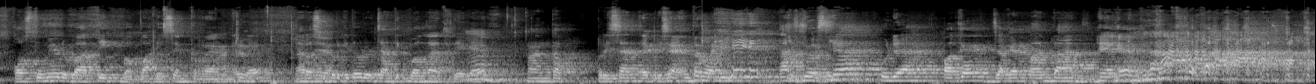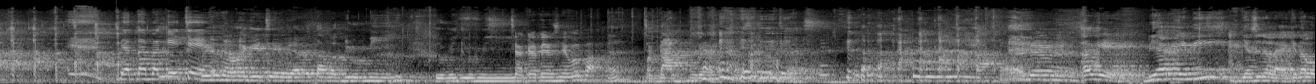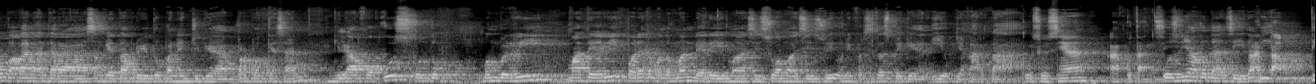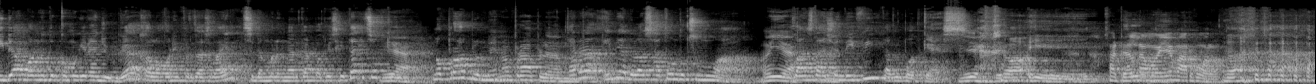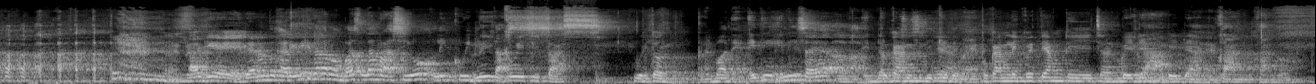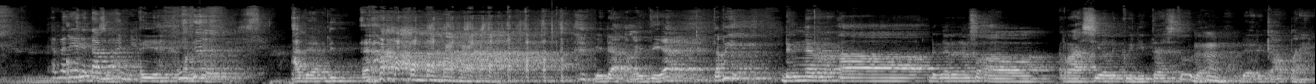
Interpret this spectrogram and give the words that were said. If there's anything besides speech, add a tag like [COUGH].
kostumnya udah batik, bapak dosen keren, Aduh. ya kan? Narasumber kita udah cantik banget, ya kan? Mantap. Present, eh presenter lagi. [LAUGHS] Asdosnya udah pakai jaket mantan, ya kan? [LAUGHS] Biar tambah kece. Biar tambah kece, biar tambah gloomy, gloomy gloomy. Jaketnya siapa pak? Hah? Mantan, [LAUGHS] bukan? Jelas. Oke, di hari ini ya sudah lah ya, kita lupakan antara sengketa per YouTubean dan juga per podcastan. Kita fokus untuk memberi materi kepada teman-teman dari mahasiswa-mahasiswi Universitas PGRI Yogyakarta. Khususnya akuntansi. Khususnya akuntansi, tapi Mantap. tidak menutup kemungkinan juga kalau universitas lain sedang mendengarkan podcast kita, it's okay, Iya. no problem man. No problem. Karena ini adalah satu untuk semua. Oh iya. Bukan stasiun TV tapi podcast. Iya. Yoi. Padahal namanya Marvel. [LAUGHS] Oke, dan untuk hari ini kita akan membahas tentang rasio likuiditas. Likuiditas. Betul. Keren banget ya. Ini ini saya uh, Bukan intervensi sedikit ya, ya, Pak ya. bukan liquid yang di jalan Beda, Magelang. beda, Iya. bukan, bukan loh. Kan tadi ada bisa. tambahannya. Iya. ada di [LAUGHS] beda kalau itu ya. Tapi dengar uh, dengar dengar soal rasio likuiditas itu udah Hmm. dari kapan ya?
